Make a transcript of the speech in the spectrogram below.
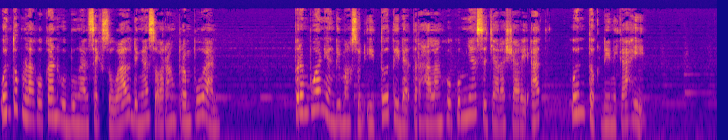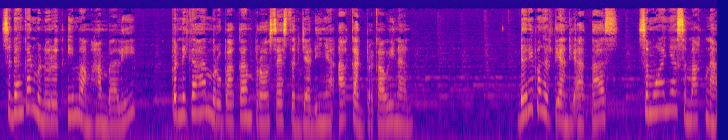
untuk melakukan hubungan seksual dengan seorang perempuan. Perempuan yang dimaksud itu tidak terhalang hukumnya secara syariat untuk dinikahi. Sedangkan menurut Imam Hambali, pernikahan merupakan proses terjadinya akad perkawinan. Dari pengertian di atas, semuanya semakna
